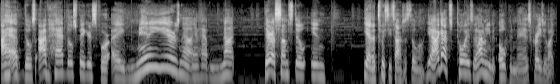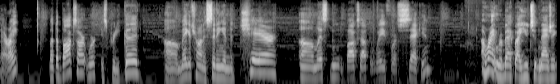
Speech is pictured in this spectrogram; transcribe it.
I have those I've had those figures for a many years now and have not there are some still in yeah, the twisty tops are still on. Yeah, I got toys that I don't even open, man. It's crazy like that, right? But the box artwork is pretty good. Um, Megatron is sitting in the chair. Um, let's move the box out the way for a second. All right, we're back by YouTube Magic.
